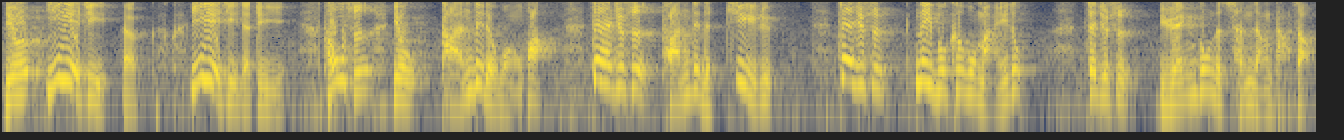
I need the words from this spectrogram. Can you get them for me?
有业绩的业绩的第一，同时有团队的文化，再就是团队的纪律，再就是内部客户满意度，再就是。员工的成长打造，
